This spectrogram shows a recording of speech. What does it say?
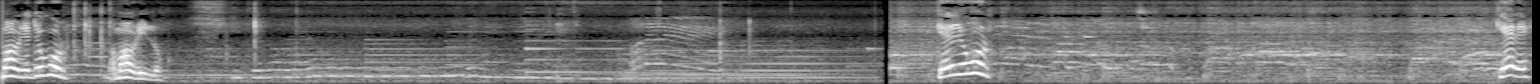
Vamos a abrir el yogur. Vamos a abrirlo. ¿Quieres yogur? ¿Quieres?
